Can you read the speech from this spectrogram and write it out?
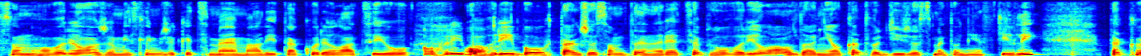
som hovorila, že myslím, že keď sme mali takú reláciu o hryboch, o hryboch takže som ten recept hovorila, ale Danielka tvrdí, že sme to nestihli. Tak e,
